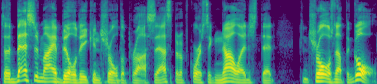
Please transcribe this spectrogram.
to the best of my ability, control the process, but of course, acknowledge that control is not the goal.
